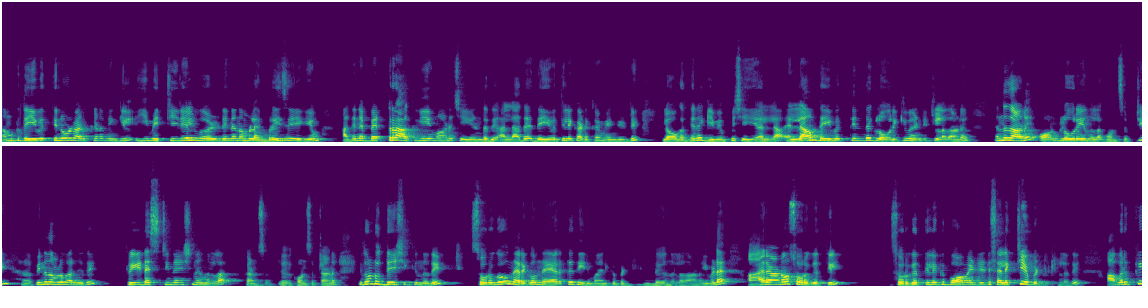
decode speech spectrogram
നമുക്ക് ദൈവത്തിനോട് അടുക്കണമെങ്കിൽ ഈ മെറ്റീരിയൽ വേൾഡിനെ നമ്മൾ എംബ്രേസ് ചെയ്യുകയും അതിനെ ബെറ്റർ ആക്കുകയുമാണ് ചെയ്യേണ്ടത്. അല്ലാതെ ദൈവത്തിലേക്ക് അടുക്കാൻ വേണ്ടിയിട്ട് ലോകത്തിനെ ഗിവ് അപ്പ് ചെയ്യുകയല്ല. എല്ലാം ദൈവത്തിന്റെ ഗ്ലോറിക്ക് വേണ്ടിയിട്ടുള്ളതാണ്. എന്നതാണ് ഓൺ ഗ്ലോറി എന്നുള്ള കോൺസെപ്റ്റ് പിന്നെ നമ്മൾ പറഞ്ഞത് പ്രീ ഡെസ്റ്റിനേഷൻ എന്നുള്ള കൺസെപ്റ്റ് കോൺസെപ്റ്റ് ആണ്. ഇതുകൊണ്ട് ഉദ്ദേശിക്കുന്നത് സ്വർഗവും നരകവും നേരത്തെ തീരുമാനിക്കപ്പെട്ടിട്ടുണ്ട് എന്നുള്ളതാണ്. ഇവിടെ ആരാണോ സ്വർഗത്തിൽ സ്വർഗത്തിലേക്ക് പോകാൻ വേണ്ടിയിട്ട് സെലക്ട് ചെയ്യപ്പെട്ടിട്ടുള്ളത് അവർക്ക്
